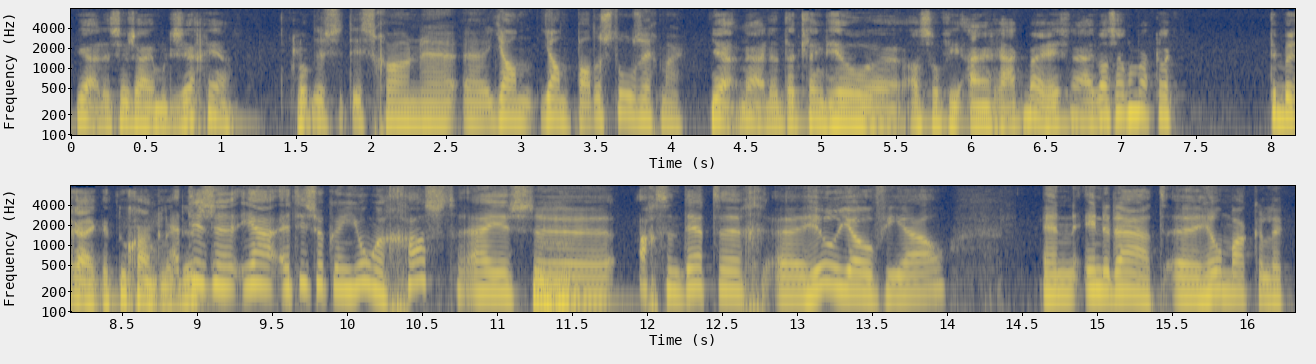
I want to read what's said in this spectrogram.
ja, dat zo zou je moeten zeggen, ja. Klopt. Dus het is gewoon uh, Jan, Jan Paddenstoel, zeg maar. Ja, nou, dat, dat klinkt heel uh, alsof hij aanraakbaar is. Nou, hij was ook makkelijk te bereiken, toegankelijk. Het, dus. is, uh, ja, het is ook een jonge gast. Hij is mm -hmm. 38, heel joviaal. En inderdaad, heel makkelijk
